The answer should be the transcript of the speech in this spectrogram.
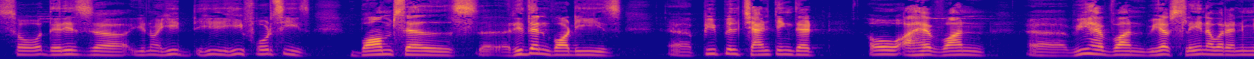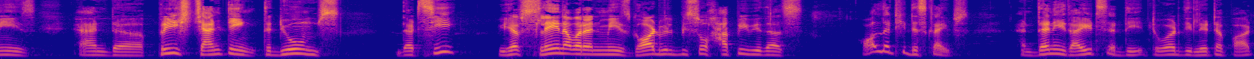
So there is, uh, you know, he, he, he foresees bomb cells, uh, bodies, uh, people chanting that, oh, I have won, uh, we have won, we have slain our enemies, and uh, priests chanting the dooms that see, we have slain our enemies. God will be so happy with us. All that he describes. And then he writes at the toward the later part,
